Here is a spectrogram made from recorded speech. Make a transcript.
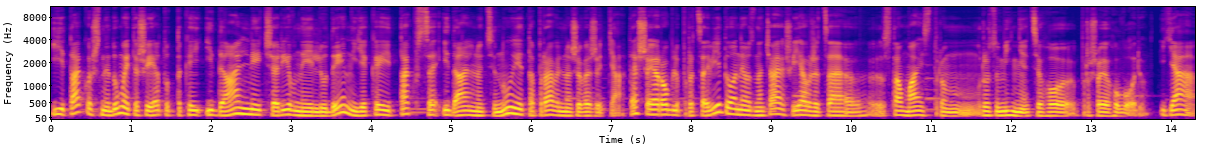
І також не думайте, що я тут такий ідеальний чарівний людин, який так все ідеально цінує та правильно живе життя. Те, що я роблю про це відео, не означає, що я вже це е, став майстром розуміння цього, про що я говорю. Я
